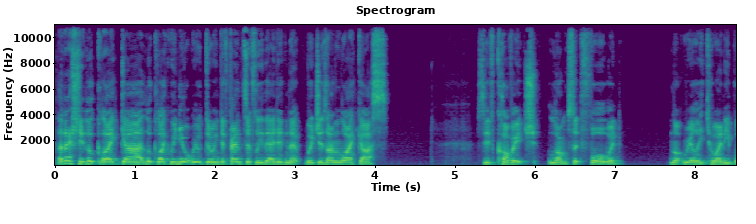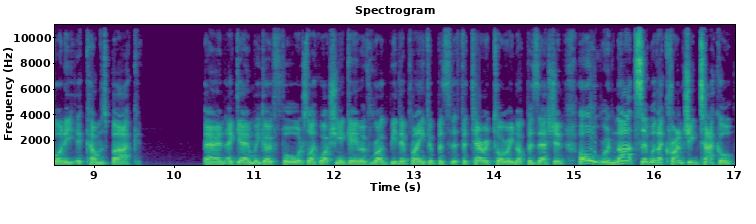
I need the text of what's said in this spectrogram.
That actually looked like uh, looked like we knew what we were doing defensively there, didn't it? Which is unlike us. Zivkovic lumps it forward. Not really to anybody. It comes back. And again, we go forward. It's like watching a game of rugby. They're playing for, for territory, not possession. Oh, Runatsa with a crunching tackle.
